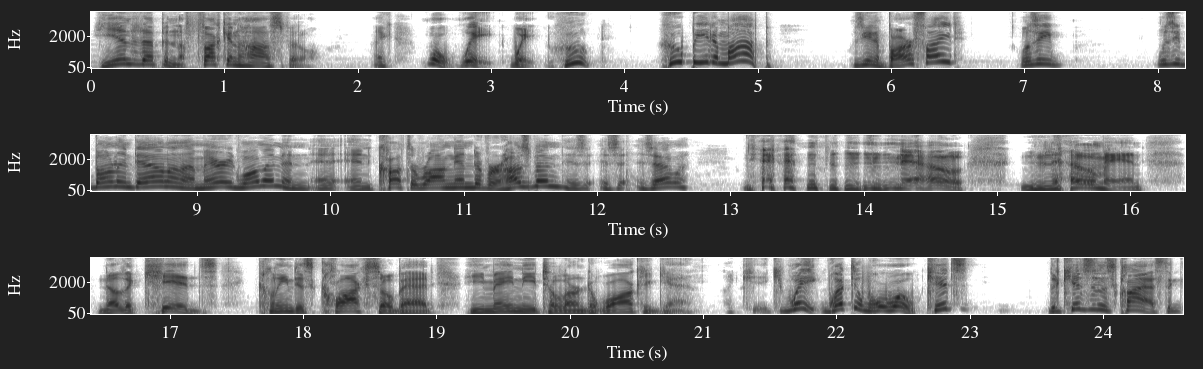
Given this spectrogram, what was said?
he ended up in the fucking hospital. Like, whoa, wait, wait, who who beat him up? Was he in a bar fight? Was he was he boning down on a married woman and, and, and caught the wrong end of her husband? Is is is that what? no, no, man. No, the kids cleaned his clock so bad he may need to learn to walk again. Like, wait, what? The, whoa, whoa, kids, the kids in this class, the,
